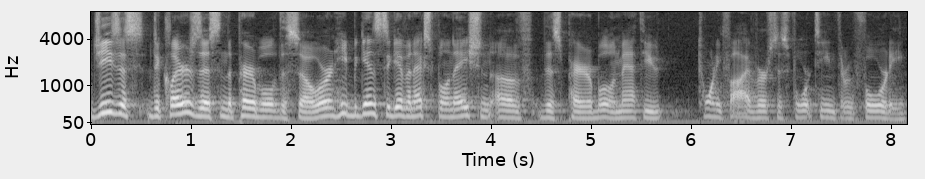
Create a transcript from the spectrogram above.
Jesus declares this in the parable of the sower, and he begins to give an explanation of this parable in Matthew 25, verses 14 through 40.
